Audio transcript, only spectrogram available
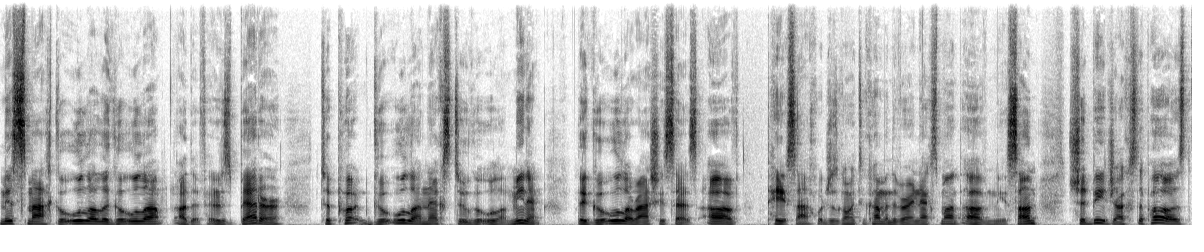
mismach geula le geula adif. It is better to put geula next to geula, meaning the Geula, Rashi says, of Pesach, which is going to come in the very next month of Nisan, should be juxtaposed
